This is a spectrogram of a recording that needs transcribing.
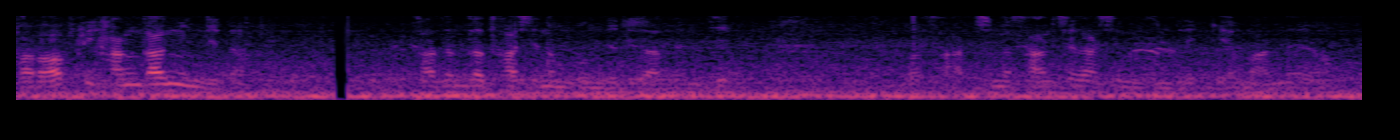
바로 앞이 한강입니다. 자전거 타시는 분들이라든지 뭐 아침에 산책하시는 분들이 꽤 많네요.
